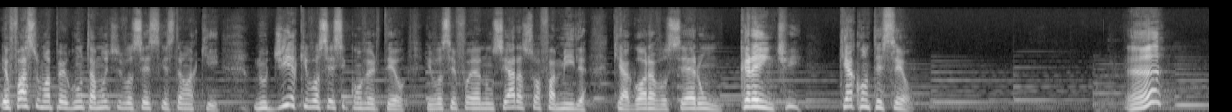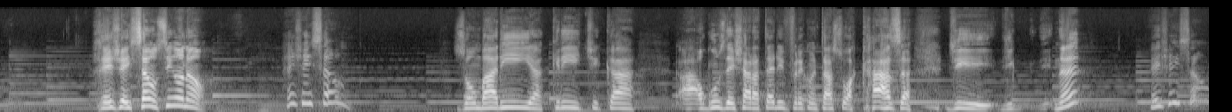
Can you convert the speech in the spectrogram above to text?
Eu faço uma pergunta a muitos de vocês que estão aqui. No dia que você se converteu e você foi anunciar à sua família que agora você era um crente, que aconteceu? Hã? Rejeição, sim ou não? Rejeição. Zombaria, crítica, alguns deixaram até de frequentar a sua casa, de, de, de né? Rejeição,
